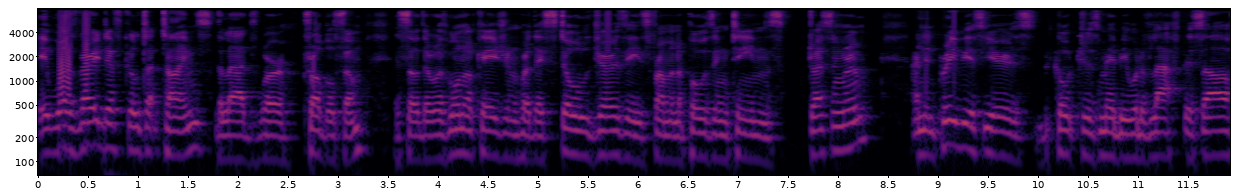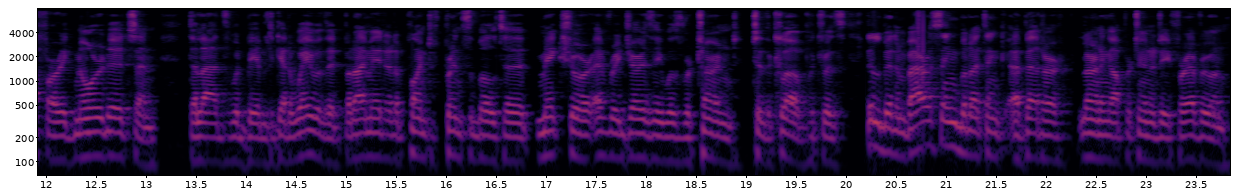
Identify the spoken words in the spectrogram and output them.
It was very difficult at times. The lads were troublesome. So there was one occasion where they stole jerseys from an opposing team's dressing room and in previous years, the coaches maybe would have laughed this off or ignored it, and the lads would be able to get away with it. But I made it a point of principle to make sure every jersey was returned to the club, which was a little bit embarrassing, but I think a better learning opportunity for everyone.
